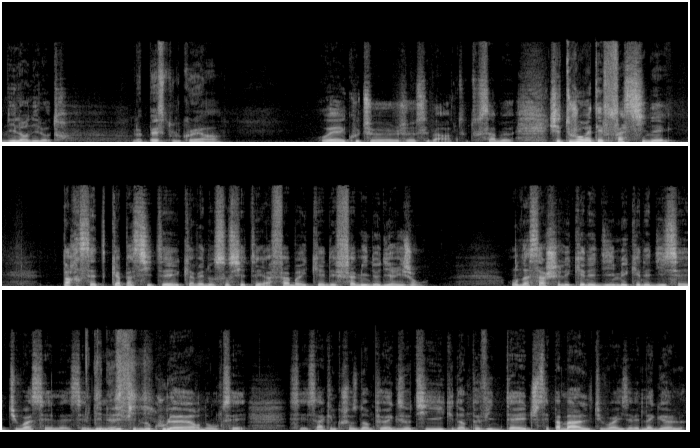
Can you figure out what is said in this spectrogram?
Ni l'un ni l'autre. La peste ou le choléra? Oui, écoute, je, ne sais pas. tout ça me. J'ai toujours été fasciné par cette capacité qu'avaient nos sociétés à fabriquer des familles de dirigeants. On a ça chez les Kennedy, mais Kennedy, c'est, tu vois, c'est, le début des films couleurs, donc c'est, c'est, ça a quelque chose d'un peu exotique, d'un peu vintage. C'est pas mal, tu vois, ils avaient de la gueule.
